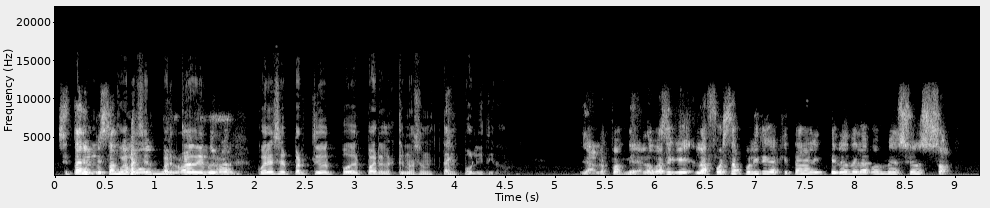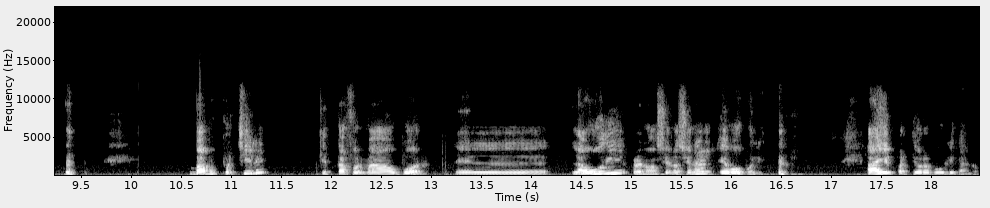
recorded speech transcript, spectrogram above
se están empezando a mover muy rápido, ¿Cuál es el Partido del Poder para los que no son tan políticos? Ya, los, mira, lo que pasa es que las fuerzas políticas que están al interior de la convención son Vamos por Chile, que está formado por el, la UDI, Renovación Nacional, Evópolis. ah, y el Partido Republicano.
